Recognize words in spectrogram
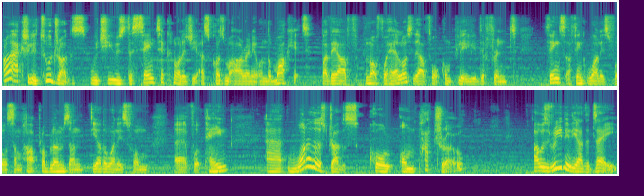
There are actually two drugs which use the same technology as CosmeRNA on the market, but they are not for hair loss, they are for completely different things. I think one is for some heart problems and the other one is from uh, for pain. Uh, one of those drugs called Onpattro, I was reading the other day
